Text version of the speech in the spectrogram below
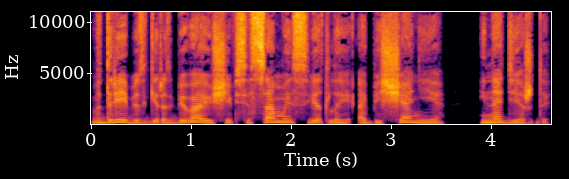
вдребезги разбивающее все самые светлые обещания и надежды?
